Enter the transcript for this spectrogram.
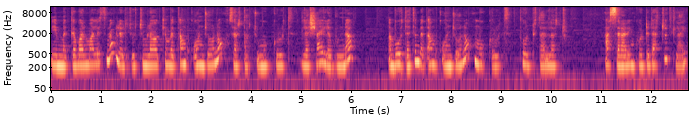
ይመገባል ማለት ነው። ለልጆችም ለአዋቂም በጣም ቆንጆ ነው። ሰርታችሁ ሞክሩት። ለሻይ ለቡና፣ በወተትም በጣም ቆንጆ ነው። ሞክሩት፣ ትወዱታላችሁ። አሰራሪን ከወደዳችሁት like፣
